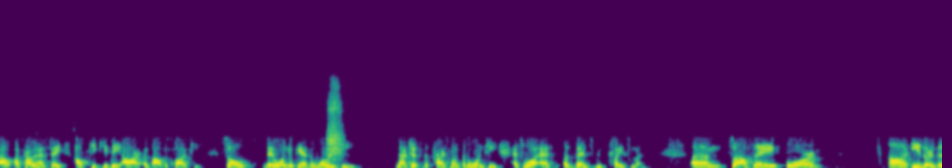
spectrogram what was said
I'll, I'll, probably have to say how picky they are about the quality. So they will look at the warranty, not just the price point, but the warranty as well as advanced replacement. Um, so I'll say for uh, either the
